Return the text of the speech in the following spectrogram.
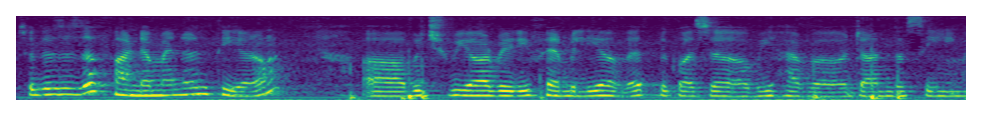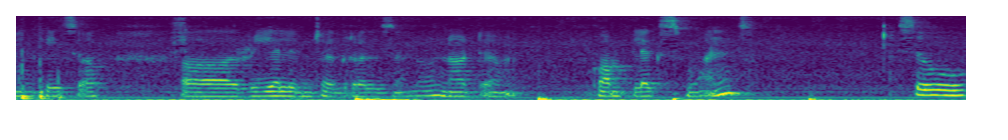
So this is a fundamental theorem uh, which we are very familiar with because uh, we have uh, done the same in case of uh, real integrals and all, not um, complex ones. So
